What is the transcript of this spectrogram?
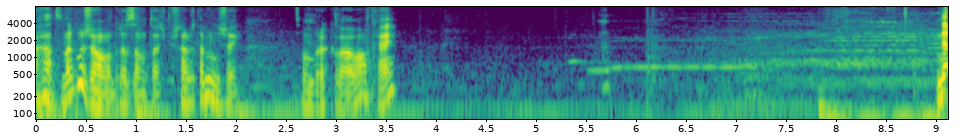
Aha, to na górze mam od razu zamontować. Myślałem, że tam niżej. Co mu brakowało? Okej. Nie.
